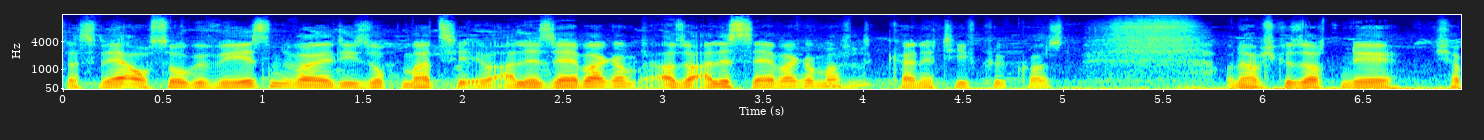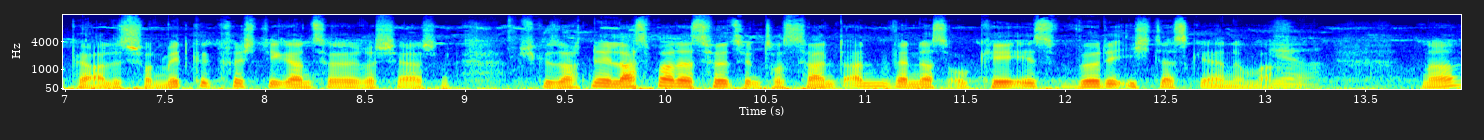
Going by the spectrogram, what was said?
Das wäre auch so gewesen, weil die Suppen hat sie alle selber, also alles selber gemacht, Mhm. keine Tiefkühlkost. Und da habe ich gesagt, nee, ich habe ja alles schon mitgekriegt, die ganze Recherche. Habe ich gesagt, nee, lass mal, das hört sich interessant an. Wenn das okay ist, würde ich das gerne machen. Ja. Ne?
